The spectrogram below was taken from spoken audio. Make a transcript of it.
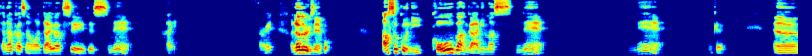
田中さんは大学生ですね。はい。Alright. Another example. あそこに交番がありますね。ね。Okay. Uh,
